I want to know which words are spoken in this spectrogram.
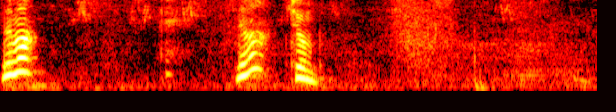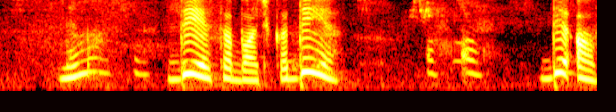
Нема? Нема? Чом? Нема? Де собачка? Де? Де ав?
